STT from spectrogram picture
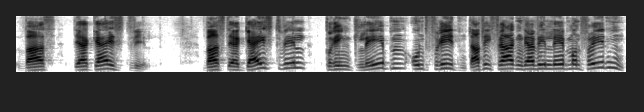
was der Geist will. Was der Geist will, bringt Leben und Frieden. Darf ich fragen, wer will Leben und Frieden?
